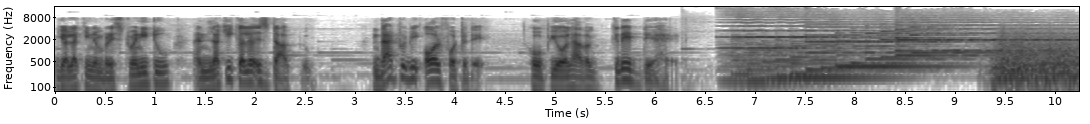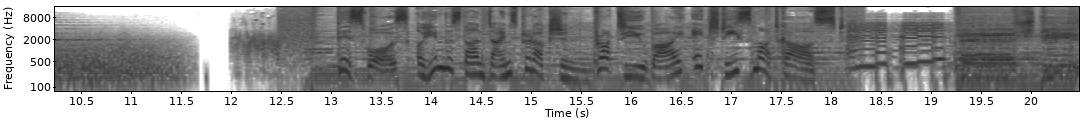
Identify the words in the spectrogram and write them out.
Your lucky number is 22 and lucky color is dark blue. That will be all for today. Hope you all have a great day ahead. This was a Hindustan Times production brought to you by HT Smartcast. HT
